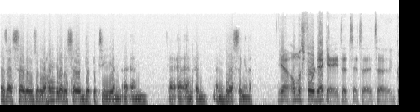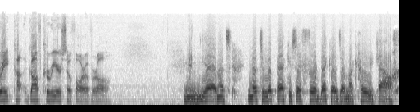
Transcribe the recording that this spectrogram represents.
as I say, there was a whole lot of serendipity and and and and, and blessing in it. Yeah, almost four decades. It's it's a it's a great co- golf career so far overall. Mm, yeah, and that's you know to look back, you say four decades. I'm like, holy cow,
